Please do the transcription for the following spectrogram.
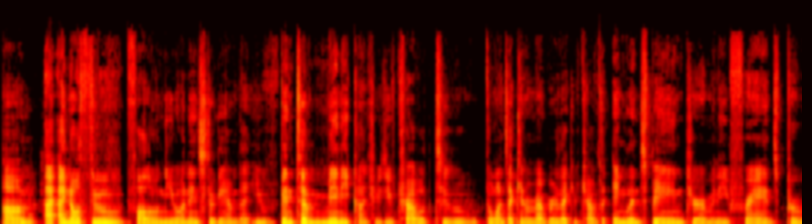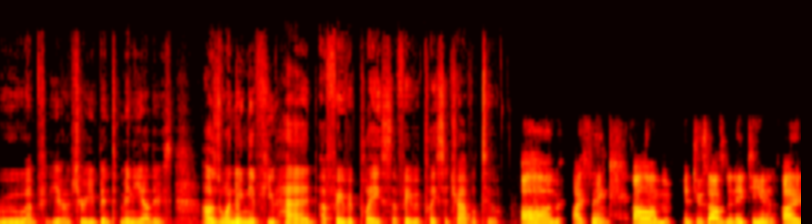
Um, I, I know through following you on Instagram that you've been to many countries. You've traveled to the ones I can remember, like you've traveled to England, Spain, Germany, France, Peru. I'm, I'm sure you've been to many others. I was wondering if you had a favorite place, a favorite place to travel to. Um, I think um in 2018, I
